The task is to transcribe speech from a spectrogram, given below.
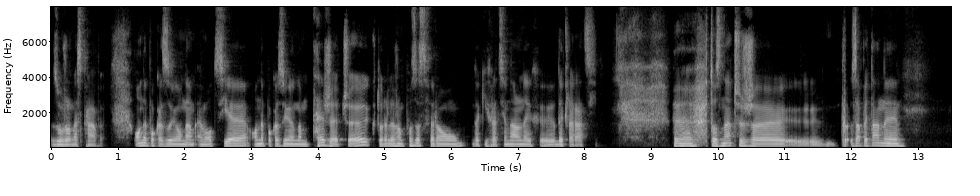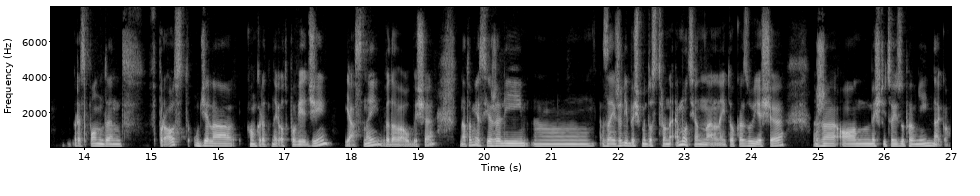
złożone sprawy. One pokazują nam emocje, one pokazują nam te rzeczy, które leżą poza sferą takich racjonalnych y, deklaracji. To znaczy, że zapytany respondent wprost udziela konkretnej odpowiedzi, jasnej, wydawałoby się. Natomiast jeżeli mm, zajrzelibyśmy do strony emocjonalnej, to okazuje się, że on myśli coś zupełnie innego.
